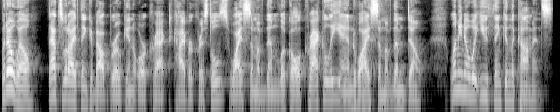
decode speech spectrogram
But oh well, that's what I think about broken or cracked kyber crystals, why some of them look all crackly, and why some of them don't. Let me know what you think in the comments.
